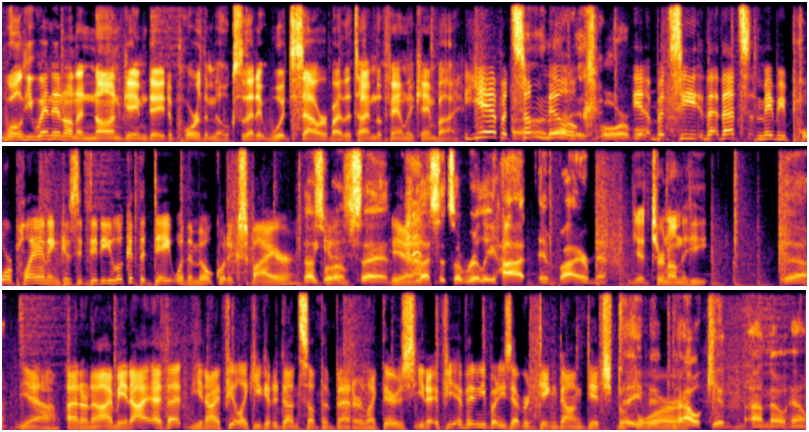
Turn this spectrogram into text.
Well, he went in on a non-game day to pour the milk so that it would sour by the time the family came by. Yeah, but some that milk. is horrible. Yeah, but see, that, that's maybe poor planning. Because did he look at the date when the milk would expire? That's what I'm saying. Yeah. Unless it's a really hot environment. Yeah, turn on the heat. Yeah. Yeah, I don't know. I mean, I, I that you know, I feel like you could have done something better. Like, there's, you know, if you, if anybody's ever ding dong ditched before, David before, Pauken. I know him.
